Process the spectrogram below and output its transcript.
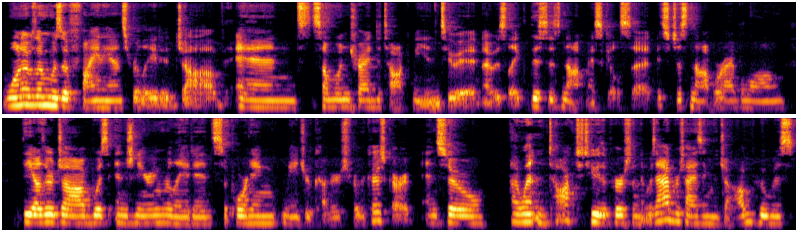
One of them was a finance related job and someone tried to talk me into it. And I was like, this is not my skill set. It's just not where I belong. The other job was engineering related, supporting major cutters for the Coast Guard. And so I went and talked to the person that was advertising the job, who was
